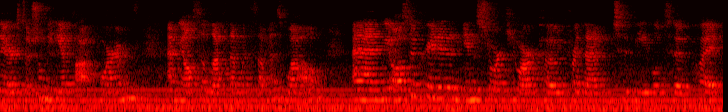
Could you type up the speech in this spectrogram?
their social media platforms. And we also left them with some as well. And we also created an in-store QR code for them to be able to put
